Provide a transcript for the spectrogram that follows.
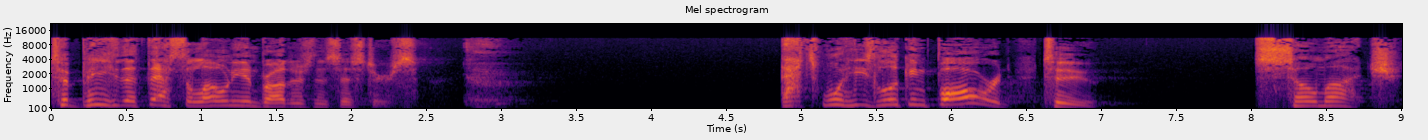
to be the Thessalonian brothers and sisters. That's what he's looking forward to so much.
